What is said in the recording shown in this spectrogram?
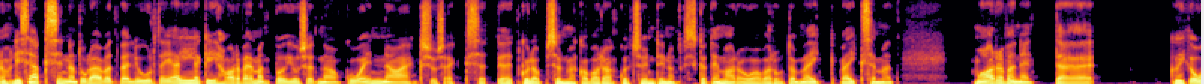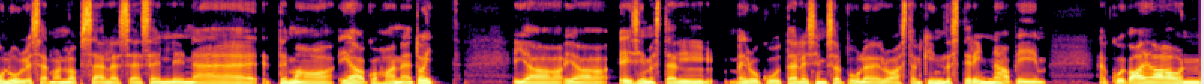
noh, lisaks sinna tulevad veel juurde jällegi harvemad põhjused nagu enneaegsus, eks, et, et kui laps on väga varakult sündinud, siis ka tema rauavarud on väik-, väiksemad. Ma arvan, et äh, kõige olulisem on lapsele see selline tema eakohane toit ja, ja esimestel elukuudel, esimesel poolel eluaastal kindlasti rinnapiim, kui vaja on,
